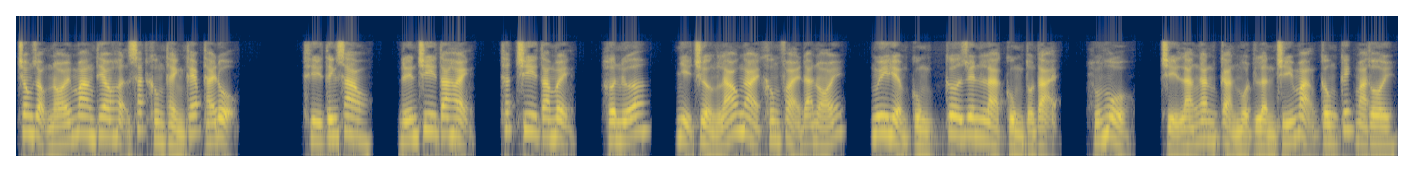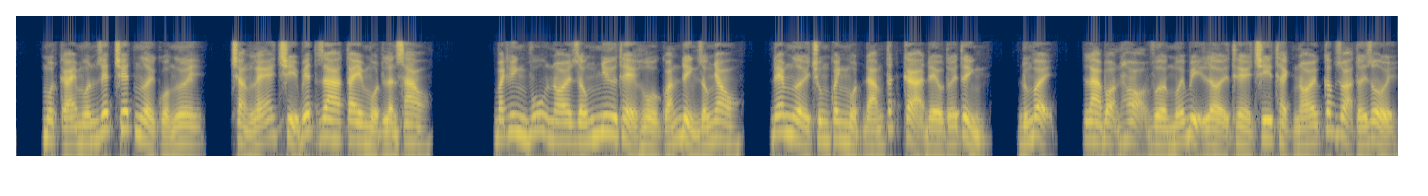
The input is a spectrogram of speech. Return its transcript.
trong giọng nói mang theo hận sắt không thành thép thái độ. Thì tính sao, đến chi ta hạnh, thất chi ta mệnh, hơn nữa, nhị trưởng lão ngài không phải đã nói, nguy hiểm cùng cơ duyên là cùng tồn tại, huống hồ, chỉ là ngăn cản một lần chí mạng công kích mà thôi, một cái muốn giết chết người của ngươi, chẳng lẽ chỉ biết ra tay một lần sao? Bạch Hinh Vũ nói giống như thể hồ quán đỉnh giống nhau, đem người chung quanh một đám tất cả đều tới tỉnh, đúng vậy, là bọn họ vừa mới bị lời thề chi thạch nói cấp dọa tới rồi.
